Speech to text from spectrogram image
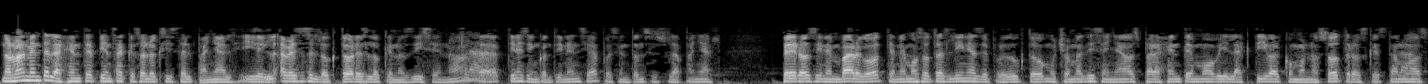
Normalmente la gente piensa que solo existe el pañal y el- a veces el doctor es lo que nos dice, ¿no? Claro. Eh, Tienes incontinencia, pues entonces usa pañal. Pero, sin embargo, tenemos otras líneas de producto mucho más diseñados para gente móvil, activa como nosotros, que estamos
